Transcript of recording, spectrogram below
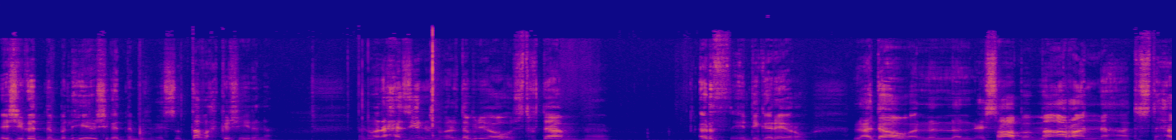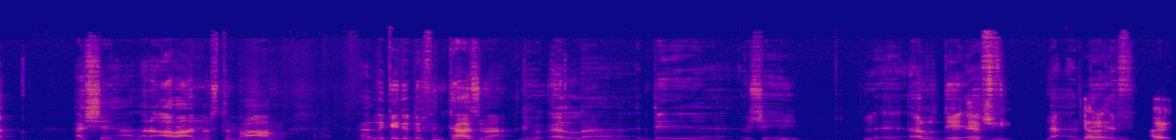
إيش يقدم بال heel وايش يقدم بال face. اتضح كل شيء لنا. إنه أنا حزين إنه ال دبليو أو استخدام آه، إرث إيدي جريرو العداوة ال- ال- العصابة ما أرى إنها تستحق هالشيء هذا. أنا أرى إنه استمرار قاعد يدور الفانتازما اللي هو ال آه، دي آه، وش هي؟ ال دي دي اف لا ال دي اف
